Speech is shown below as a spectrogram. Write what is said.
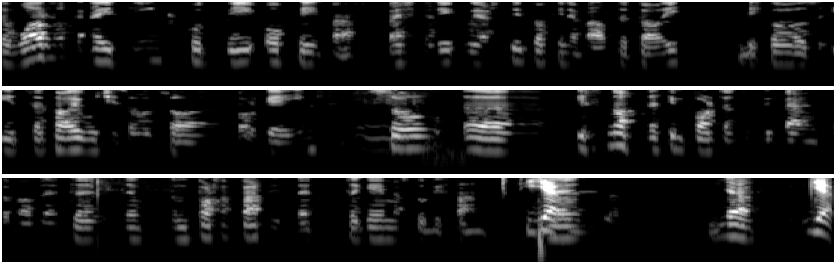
the warlock I think could be OP, but basically we are still talking about the toy because it's a toy which is also a board game. Mm. So uh, it's not that important to be balanced about that. Uh, the, the, important part is that the game has to be fun. Yeah. And, yeah yeah,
